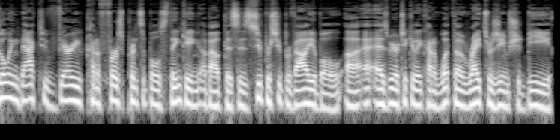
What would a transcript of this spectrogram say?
going back to very kind of first principles thinking about this is super super valuable uh, as we articulate kind of what the rights regime should be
